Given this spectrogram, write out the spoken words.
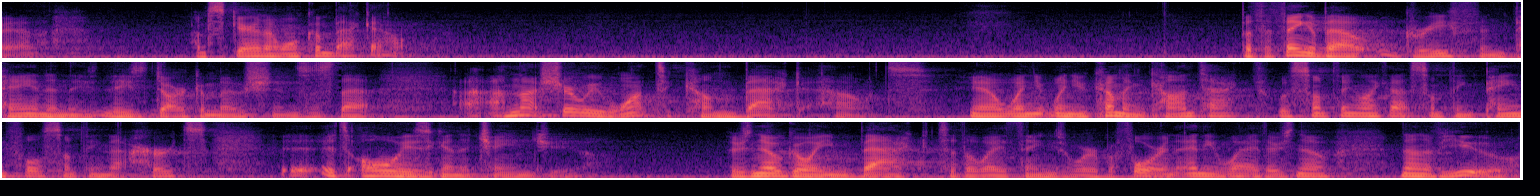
I'm scared I won't come back out. But the thing about grief and pain and these, dark emotions is that I'm not sure we want to come back out. You know, when you, when you come in contact with something like that, something painful, something that hurts, it's always going to change you. There's no going back to the way things were before in any way. There's no, none of you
